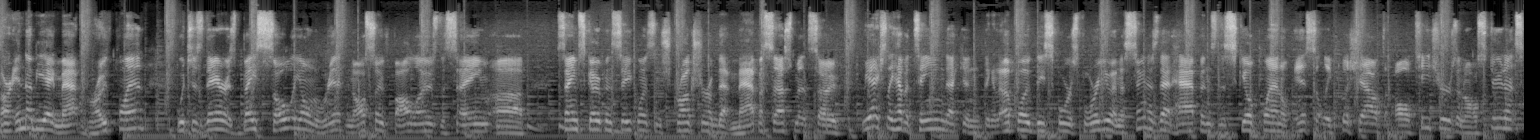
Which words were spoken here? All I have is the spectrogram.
our NWEA MAP growth plan, which is there, is based solely on RIT and also follows the same. Uh, same scope and sequence and structure of that map assessment. So we actually have a team that can, that can upload these scores for you. And as soon as that happens, the skill plan will instantly push out to all teachers and all students.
